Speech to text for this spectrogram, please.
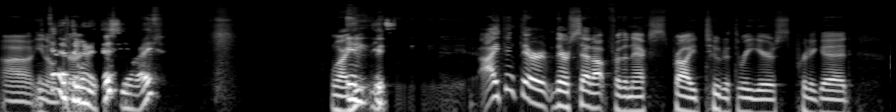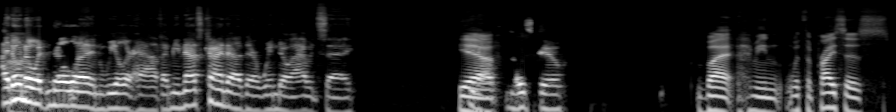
Uh, you know, they have during, to win it this year, right? Well, he, I think they're they're set up for the next probably two to three years pretty good. I don't um, know what Nola and Wheeler have. I mean, that's kind of their window, I would say. Yeah, you know, those two. But I mean, with the prices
